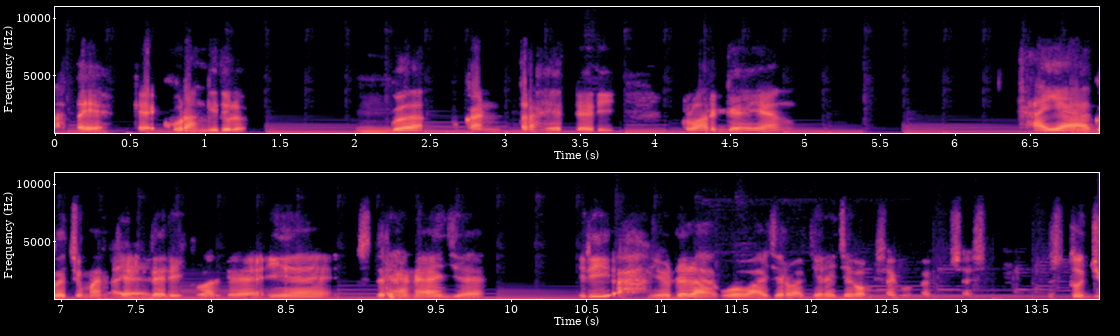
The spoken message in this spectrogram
apa ya kayak kurang gitu loh. Hmm. gue bukan terakhir dari keluarga yang kaya gue cuman kaya kayak gitu. dari keluarga iya sederhana aja. Jadi ah ya udahlah gue wajar wajar aja kalau misalnya gue gak sukses. Terus setuju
